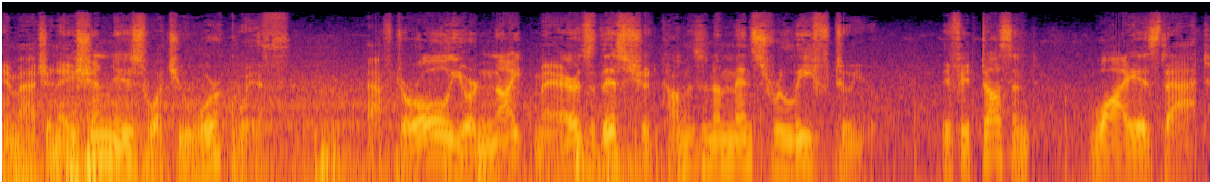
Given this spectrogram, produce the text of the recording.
Imagination is what you work with. After all your nightmares, this should come as an immense relief to you. If it doesn't, why is that?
